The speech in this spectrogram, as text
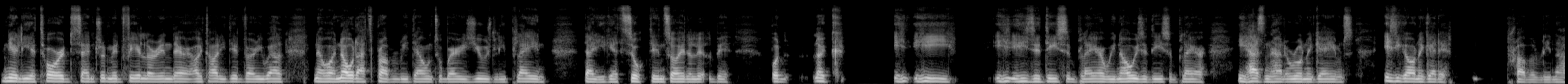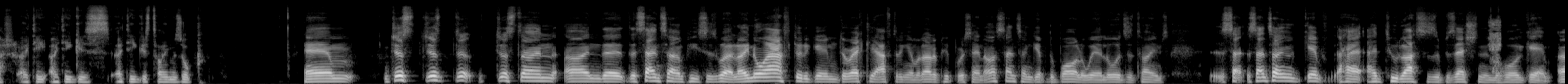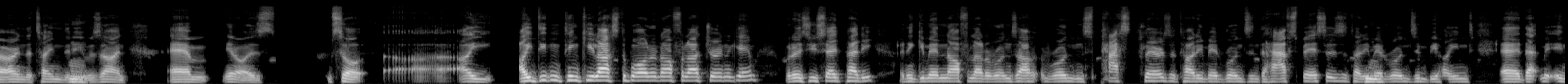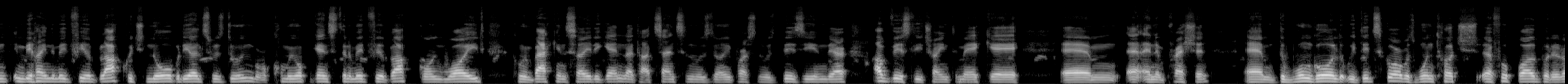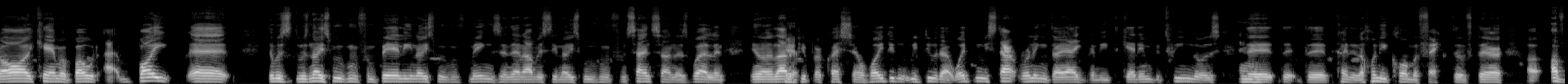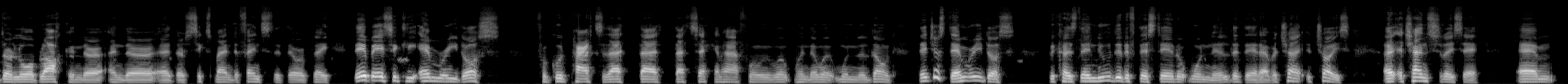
nearly a third central midfielder in there. I thought he did very well. Now I know that's probably down to where he's usually playing, that he gets sucked inside a little bit. But like he, he he's a decent player. We know he's a decent player. He hasn't had a run of games. Is he going to get it? Probably not. I think I think his I think his time is up. Um, just just just on on the the Sanson piece as well. I know after the game, directly after the game, a lot of people were saying, "Oh, Sanson gave the ball away loads of times." Sanson gave had, had two losses of possession in the whole game, or in the time that mm. he hmm. was on. Um, you know, is so uh, I I didn't think he lost the ball an awful lot during the game, but as you said, Paddy, I think he made an awful lot of runs off, runs past players. I thought he made runs into half spaces. I thought he mm. made runs in behind uh, that in, in behind the midfield block, which nobody else was doing. We were coming up against in the midfield block, going wide, coming back inside again. I thought Sanson was the only person who was busy in there, obviously trying to make a um, an impression. Um, the one goal that we did score was one touch uh, football, but it all came about uh, by uh, there was there was nice movement from Bailey, nice movement from Ings, and then obviously nice movement from Sanson as well. And you know, a lot yeah. of people are questioning why didn't we do that? Why didn't we start running diagonally to get in between those mm. the, the the kind of the honeycomb effect of their uh, of their low block and their and their uh, their six man defense that they were playing. They basically Emery'd us for good parts of that that that second half when we went, when they went one 0 down. They just Emery'd us because they knew that if they stayed at one 0 that they'd have a, ch- a choice, a, a, chance, should I say? Um,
